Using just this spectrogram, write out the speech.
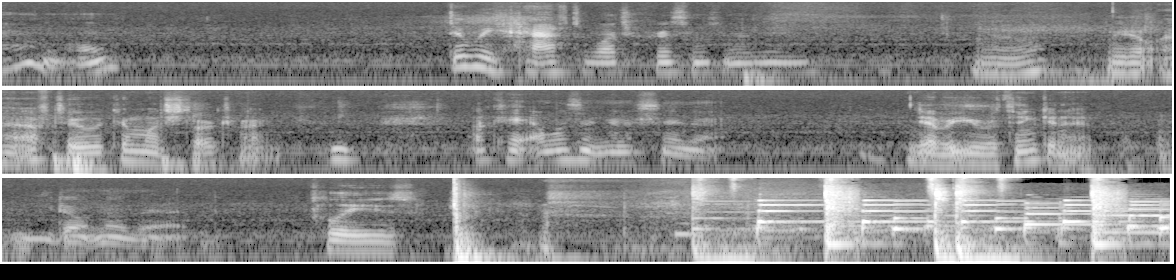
I don't know. Do we have to watch a Christmas movie? No, we don't have to. We can watch Star Trek. Okay, I wasn't gonna say that. Yeah, but you were thinking it. You don't know that. Please.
